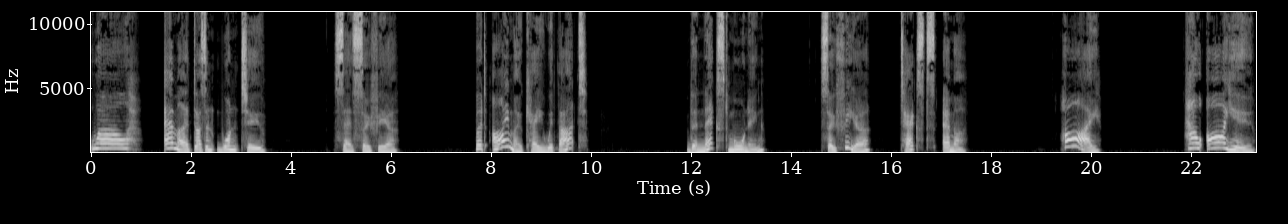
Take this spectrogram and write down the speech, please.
Well, Emma doesn't want to, says Sophia. But I'm okay with that. The next morning, Sophia texts Emma. Hi. How are you?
